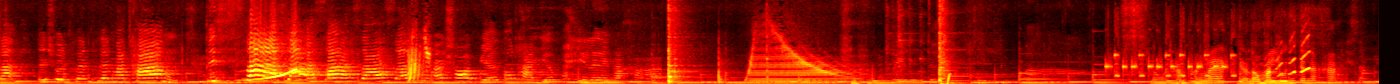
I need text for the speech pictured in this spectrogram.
ซ่าจะชวนเพื่อนๆมาทำพิซซ่าซ่าซ่าซ่าซ่าถ้าชอบเยอะก็ทานเยอะไปเลยนะคะไม่รู้จะสำเร็จหรือเปล่าเราทำครั้งแรก เดี๋ยวเรามาลุ้นกันนะคะ ไม่สำเร็จ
